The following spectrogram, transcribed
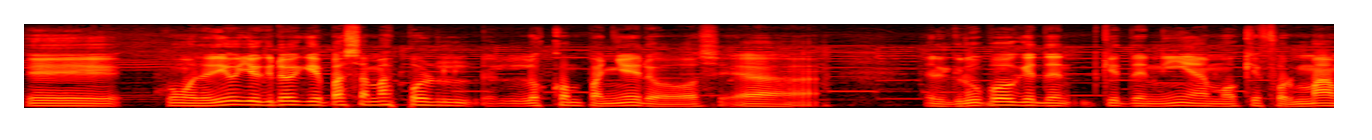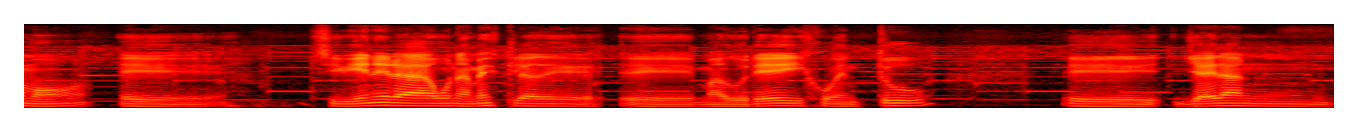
Eh, como te digo, yo creo que pasa más por los compañeros. O sea, el grupo que teníamos, que formamos, eh, si bien era una mezcla de eh, madurez y juventud, eh, ya eran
